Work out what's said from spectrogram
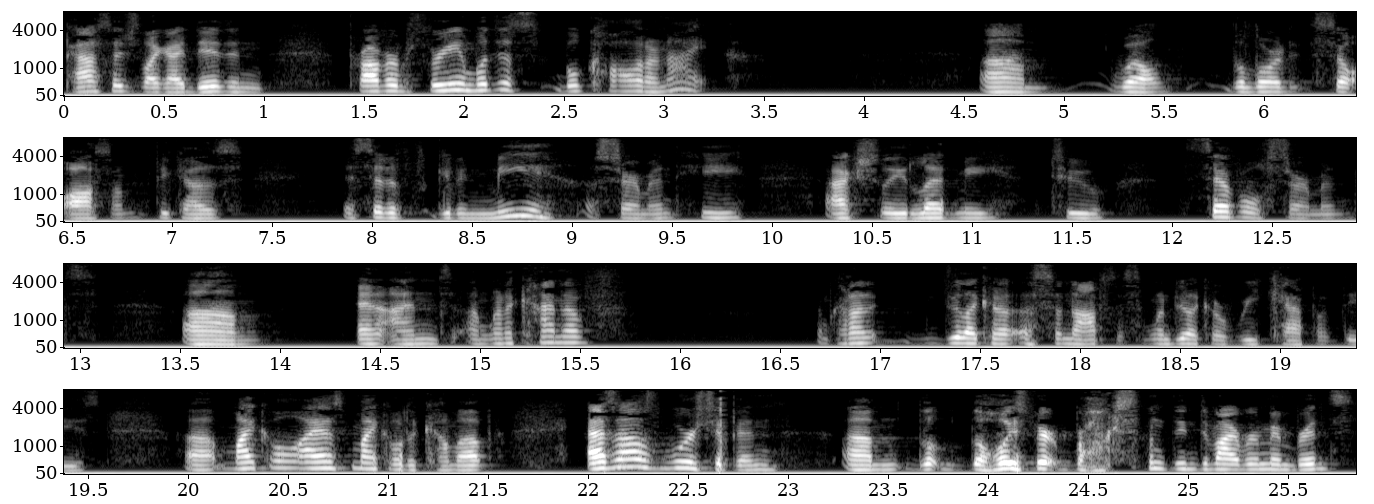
passage like I did in Proverbs three, and we'll just we'll call it a night. Um, well, the Lord is so awesome because instead of giving me a sermon, He actually led me to several sermons. Um, and I'm, I'm going to kind of I'm going to do like a, a, synopsis. I'm going to do like a recap of these. Uh, Michael, I asked Michael to come up. As I was worshiping, um, the, the, Holy Spirit brought something to my remembrance,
